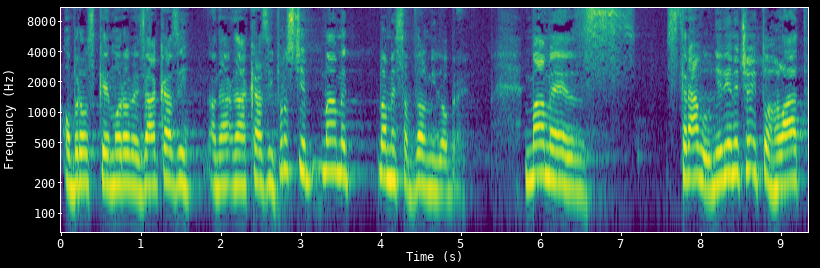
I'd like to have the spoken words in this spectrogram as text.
obrovské morové zákazy a nákazy. Proste máme, máme sa veľmi dobre. Máme stravu, nevieme, čo je to hlad, e,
